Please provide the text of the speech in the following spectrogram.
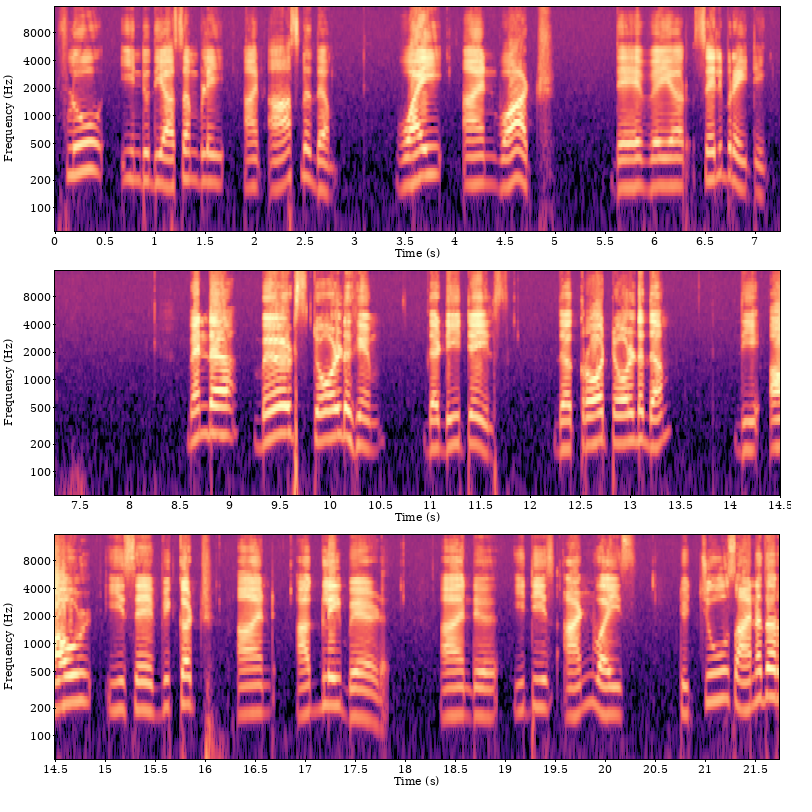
flew into the assembly and asked them why and what they were celebrating. When the birds told him the details, the crow told them, The owl is a wicked and ugly bird, and it is unwise to choose another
